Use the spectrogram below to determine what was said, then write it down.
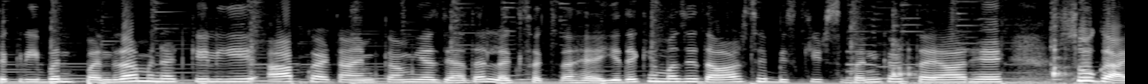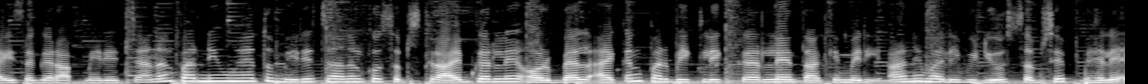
तकरीबन 15 मिनट के लिए। आपका टाइम कम या ज़्यादा लग सकता है। ये देखें, मज़ेदार से बिस्किट्स बनकर तैयार हैं। सो गाइस अगर आप मेरे चैनल पर न्यू हैं तो मेरे चैनल को सब्सक्राइब कर लें और बेल आइकन पर भी क्लिक कर लें ताकि मेरी आने वाली वीडियो सबसे पहले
